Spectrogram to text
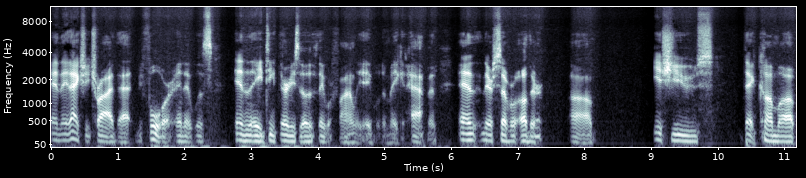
and they'd actually tried that before, and it was in the 1830s though that they were finally able to make it happen and there's several other uh, issues that come up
